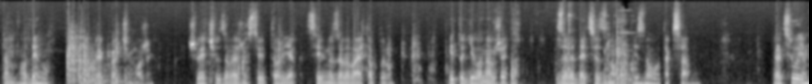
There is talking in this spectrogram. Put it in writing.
там годину, наприклад, чи може швидше, в залежності від того, як сильно заливає топливо. І тоді вона вже заведеться знову. І знову так само. Працює,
